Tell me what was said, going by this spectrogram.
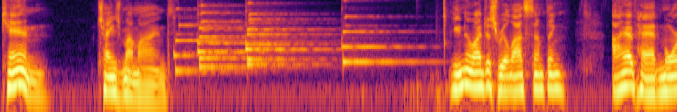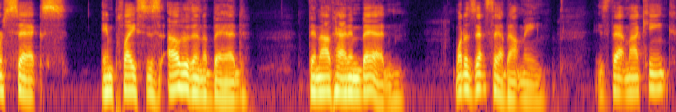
can change my mind. You know, I just realized something. I have had more sex in places other than a bed than I've had in bed. What does that say about me? Is that my kink?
